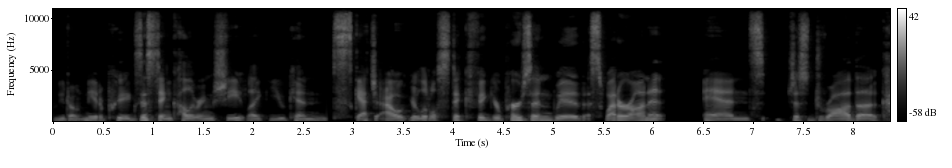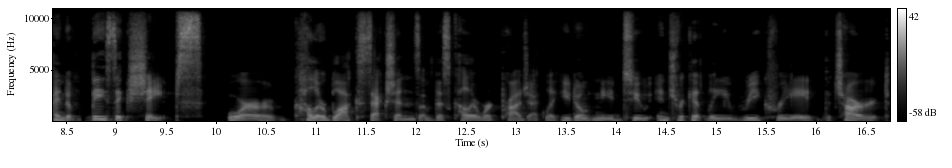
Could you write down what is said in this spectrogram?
You don't need a pre existing coloring sheet. Like you can sketch out your little stick figure person with a sweater on it and just draw the kind of basic shapes or color block sections of this color work project. Like you don't need to intricately recreate the chart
